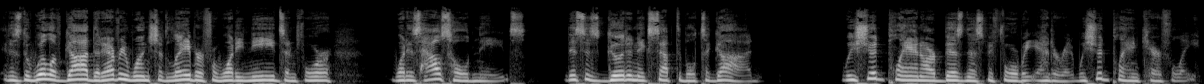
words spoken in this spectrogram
it is the will of God that everyone should labor for what he needs and for what his household needs. This is good and acceptable to God we should plan our business before we enter it. We should plan carefully.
